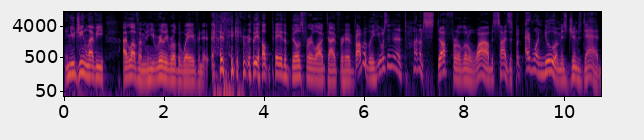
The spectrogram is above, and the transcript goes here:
And Eugene Levy, I love him, and he really rode the wave, and it, I think it really helped pay the bills for a long time for him. Probably. He wasn't in a ton of stuff for a little while besides this, but everyone knew him as Jim's dad.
